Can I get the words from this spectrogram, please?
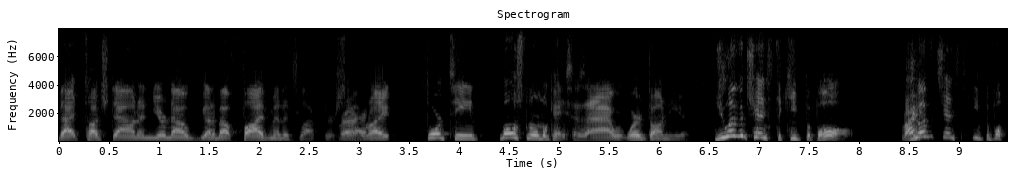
that touchdown and you're now got about five minutes left or so, Right. right? 14, most normal cases, ah, we're done here. You have a chance to keep the ball. Right? You have a chance to keep the ball.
